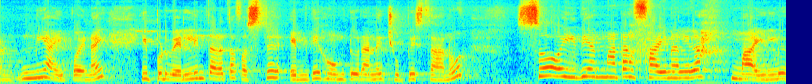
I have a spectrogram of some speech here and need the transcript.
అన్నీ అయిపోయినాయి. ఇప్పుడు వెళ్ళిన తర్వాత ఫస్ట్ ఎంటీ హోమ్ టూర్ అనేది చూపిస్తాను. సో ఇది అనమాట ఫైనల్గా మా ఇల్లు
